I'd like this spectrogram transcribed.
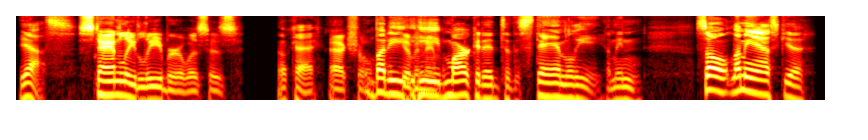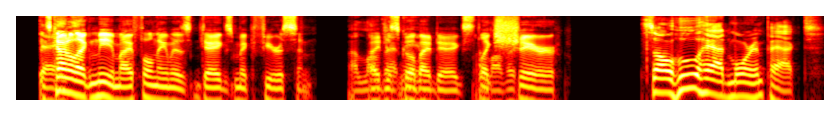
Yes. Stanley Lieber was his Okay. actual. But he, he name. marketed to the Stan Lee. I mean, so let me ask you. It's kind of like me. My full name is Dags McPherson. I love it. I just that go by name. Dags, I like. Cher. So who had more impact,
